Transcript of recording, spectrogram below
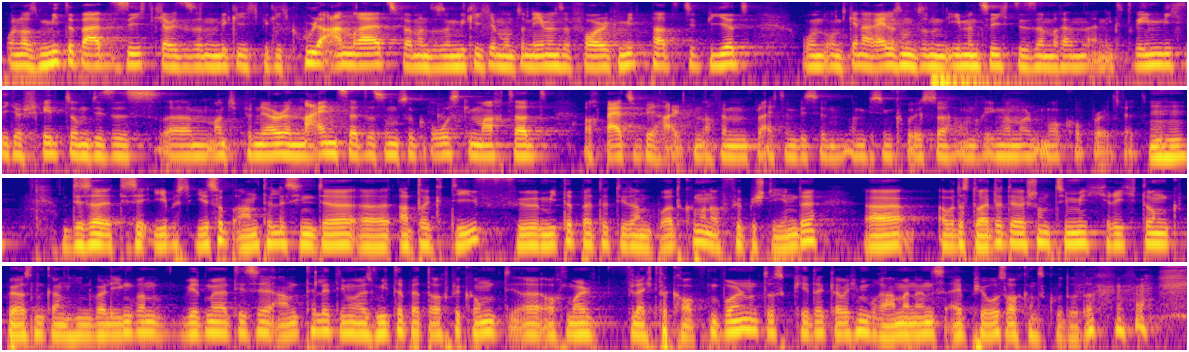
Und aus Mitarbeitersicht, glaube ich, ist das ein wirklich, wirklich cooler Anreiz, weil man sozusagen wirklich am Unternehmenserfolg mitpartizipiert und, und generell aus Unternehmenssicht ist es einfach ein, ein extrem wichtiger Schritt, um dieses ähm, Entrepreneurial Mindset, das uns so groß gemacht hat, auch beizubehalten, auch wenn man vielleicht ein bisschen, ein bisschen größer und irgendwann mal more corporate wird. Mhm. Und diese, diese ESOP-Anteile sind ja äh, attraktiv für Mitarbeiter, die da an Bord kommen, auch für bestehende. Äh, aber das deutet ja schon ziemlich Richtung Börsengang hin, weil irgendwann wird man ja diese Anteile, die man als Mitarbeiter auch bekommt, äh, auch mal vielleicht verkaufen wollen. Und das geht ja, glaube ich, im Rahmen eines IPOs auch ganz gut, oder?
